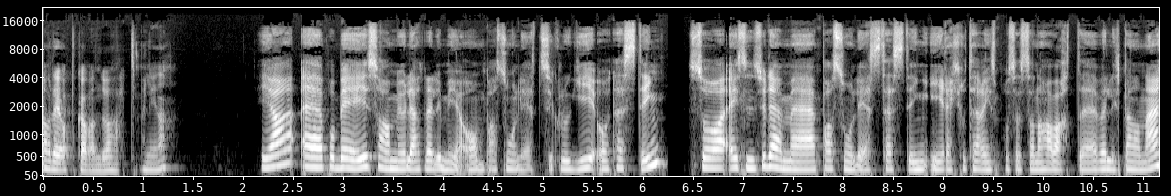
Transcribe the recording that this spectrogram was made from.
av de oppgavene du har hatt, Melina. Ja, eh, på BI så har vi jo lært veldig mye om personlighetspsykologi og testing. Så jeg syns jo det med personlighetstesting i rekrutteringsprosessene har vært eh, veldig spennende.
